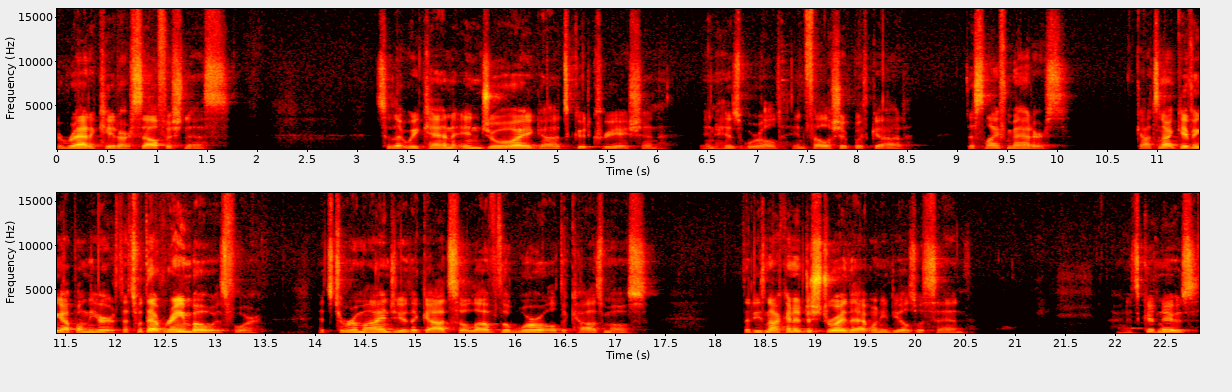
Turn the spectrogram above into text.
eradicate our selfishness, so that we can enjoy God's good creation in His world, in fellowship with God. This life matters. God's not giving up on the earth. That's what that rainbow is for. It's to remind you that God so loved the world, the cosmos, that he's not going to destroy that when he deals with sin. And it's good news.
